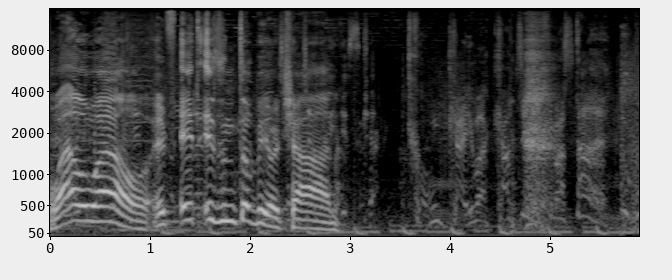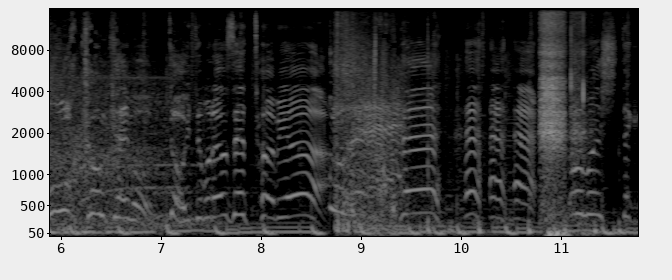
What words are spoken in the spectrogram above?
well, well, if it isn't Tobio-chan! ですか今回は勝ちに来ました今回もどいてもらうぜトビオ思い知ったか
